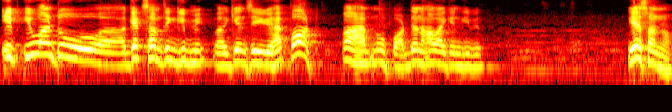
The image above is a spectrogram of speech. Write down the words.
If you want to uh, get something, give me. Well, you can say, you have pot. Oh, I have no pot. Then how I can give you? Yes or no?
